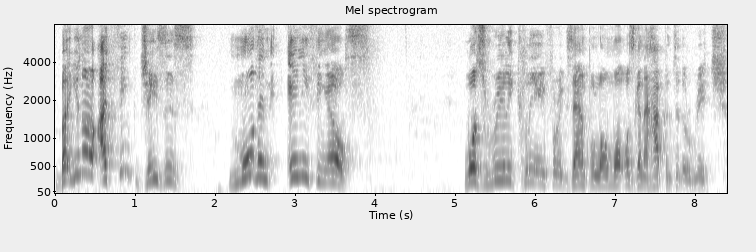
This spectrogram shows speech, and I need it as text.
But you know, I think Jesus, more than anything else, was really clear, for example, on what was going to happen to the rich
